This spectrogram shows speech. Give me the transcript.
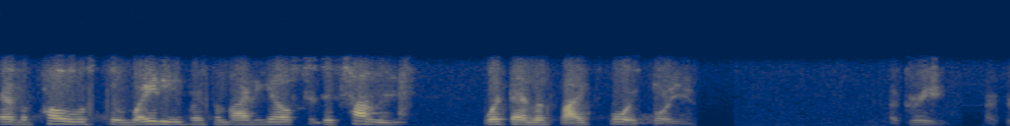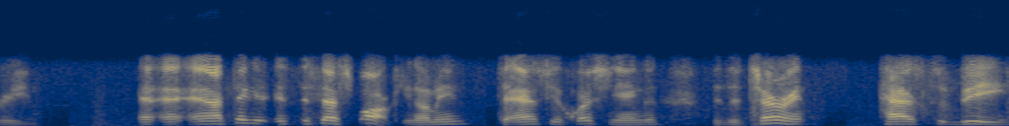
as opposed to waiting for somebody else to determine what that looks like for you. For you. Agreed. Agreed. And, and, and I think it's, it's that spark. You know what I mean? To answer your question, Yanga, the deterrent has to be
